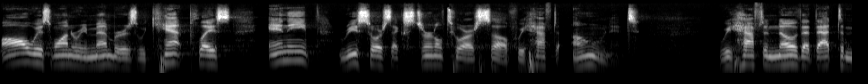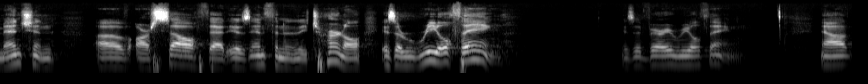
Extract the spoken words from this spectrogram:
always want to remember is we can't place any resource external to ourself. We have to own it. We have to know that that dimension of ourself that is infinite and eternal is a real thing is a very real thing. Now,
